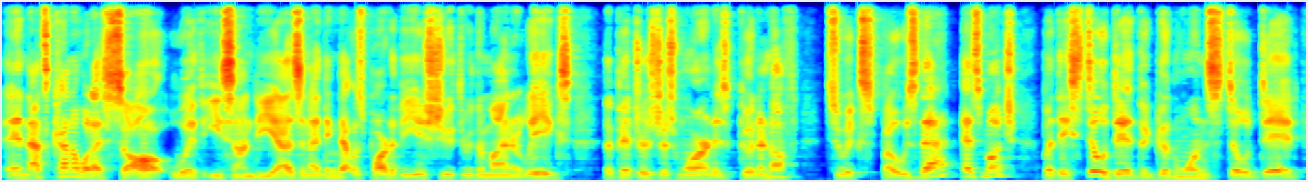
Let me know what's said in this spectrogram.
And that's kind of what I saw with Isan Diaz, and I think that was part of the issue through the minor leagues. The pitchers just weren't as good enough to expose that as much, but they still did. The good ones still did.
